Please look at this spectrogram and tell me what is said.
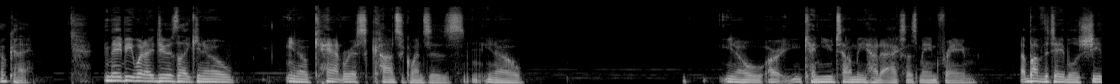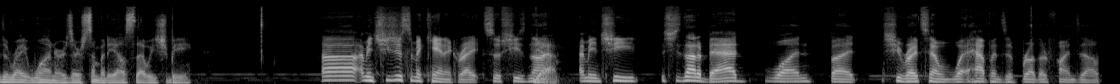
Okay. Maybe what I do is like, you know, you know, can't risk consequences, you know, you know, are can you tell me how to access mainframe? Above the table, is she the right one or is there somebody else that we should be? Uh I mean she's just a mechanic, right? So she's not Yeah. I mean she she's not a bad one, but she writes down what happens if brother finds out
